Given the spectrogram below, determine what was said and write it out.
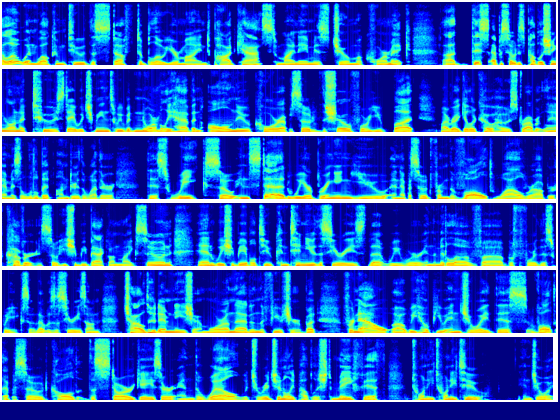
Hello and welcome to the Stuff to Blow Your Mind podcast. My name is Joe McCormick. Uh, this episode is publishing on a Tuesday, which means we would normally have an all new core episode of the show for you, but my regular co host, Robert Lamb, is a little bit under the weather this week. So instead, we are bringing you an episode from the vault while Rob recovers. So he should be back on mic soon, and we should be able to continue the series that we were in the middle of uh, before this week. So that was a series on childhood amnesia. More on that in the future. But for now, uh, we hope you enjoyed this vault episode called The Stargazer and the Well, which originally published May 5th, 2022. Enjoy.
